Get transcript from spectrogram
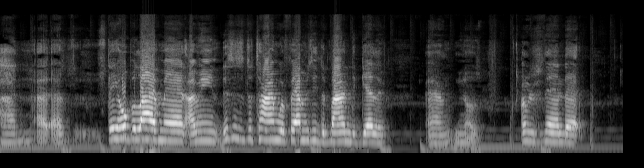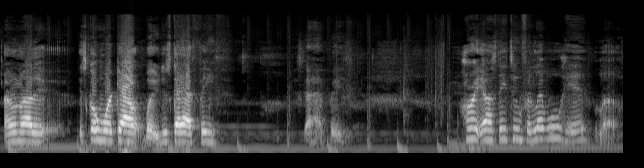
I, I, uh, uh, stay hope alive, man. I mean, this is the time where families need to bind together, and you know, understand that. I don't know how to. It's gonna work out, but you just gotta have faith. Just gotta have faith. All right, y'all. Stay tuned for Level Head Love.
